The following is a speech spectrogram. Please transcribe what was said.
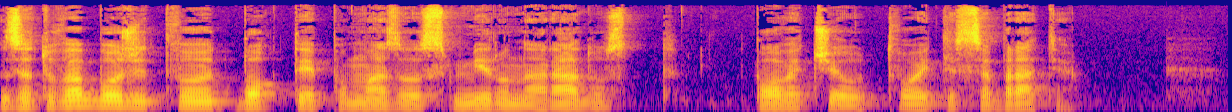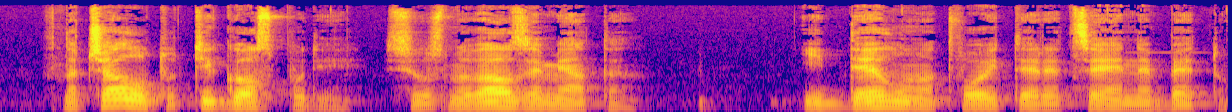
Затова Боже Твоят Бог те е помазал с миро на радост, повече от Твоите събратя. В началото Ти, Господи, си основал земята и дело на Твоите ръце е небето.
